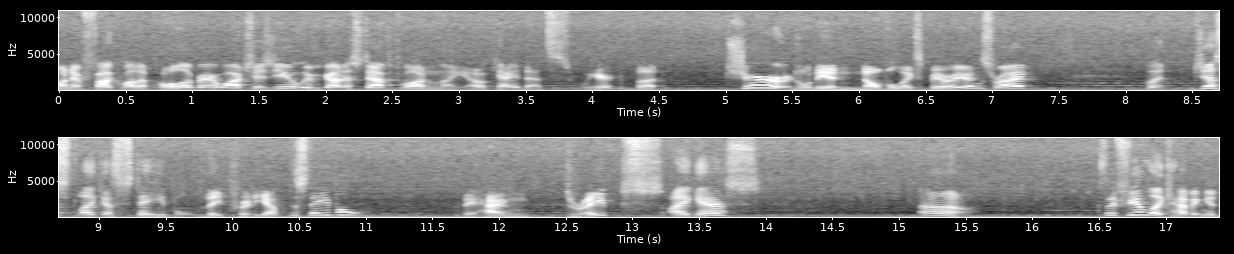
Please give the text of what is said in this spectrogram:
Want to fuck while a polar bear watches you? We've got a stuffed one. Like, okay, that's weird, but sure, it'll be a novel experience, right? But just like a stable, they pretty up the stable? They hang drapes, I guess? Know. Because I feel like having it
